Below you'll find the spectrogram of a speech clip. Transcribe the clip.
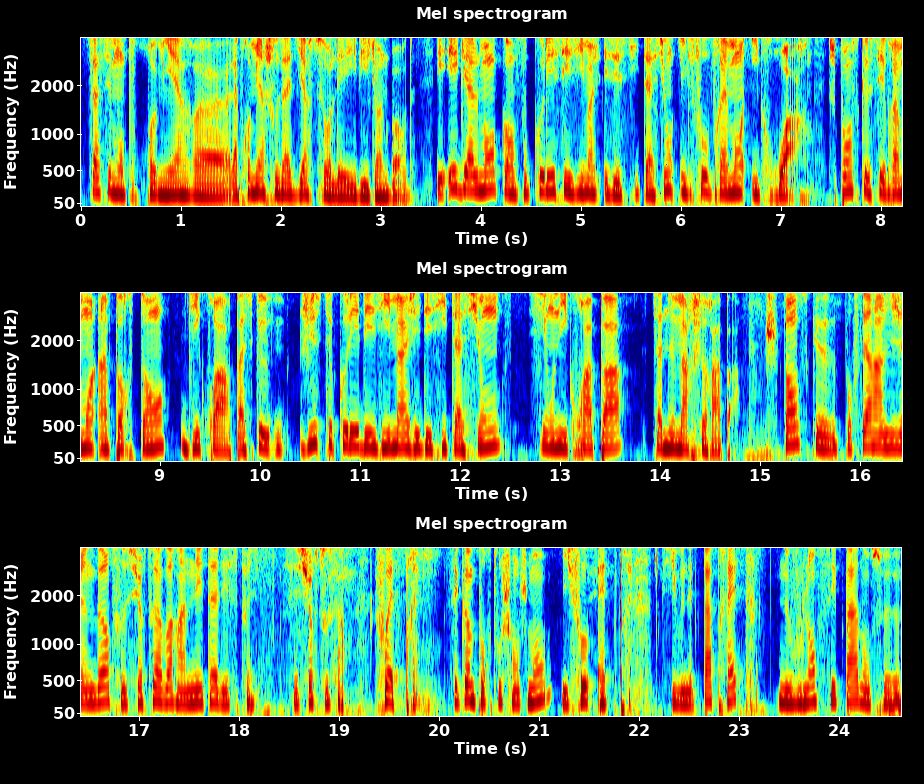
Ça, c'est mon première, euh, la première chose à dire sur les vision boards. Et également, quand vous collez ces images et ces citations, il faut vraiment y croire. Je pense que c'est vraiment important d'y croire parce que juste coller des images et des citations, si on n'y croit pas, ça ne marchera pas. Je pense que pour faire un vision board, il faut surtout avoir un état d'esprit. C'est surtout ça. Il faut être prêt. C'est comme pour tout changement, il faut être prêt. Si vous n'êtes pas prête, ne vous lancez pas dans ce,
